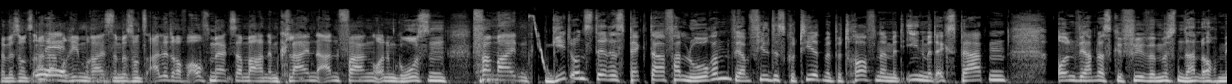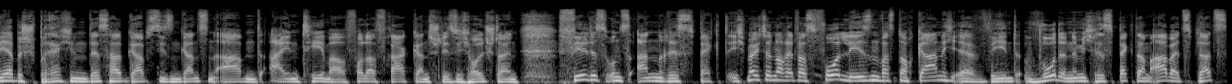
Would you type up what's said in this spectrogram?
Da müssen wir uns alle Nee. am Riemen reißen, da müssen wir uns alle darauf aufmerksam machen, im Kleinen anfangen und im Großen vermeiden. Geht uns der Respekt da verloren? Wir haben viel diskutiert mit Betroffenen, mit Ihnen, mit Experten und wir haben das Gefühl, wir müssen dann noch mehr besprechen. Deshalb gab es diesen ganzen Abend ein Thema voller Frag ganz Schleswig-Holstein. Fehlt es uns an Respekt? Ich möchte noch etwas vorlesen, was noch gar nicht erwähnt wurde, nämlich Respekt am Arbeitsplatz.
